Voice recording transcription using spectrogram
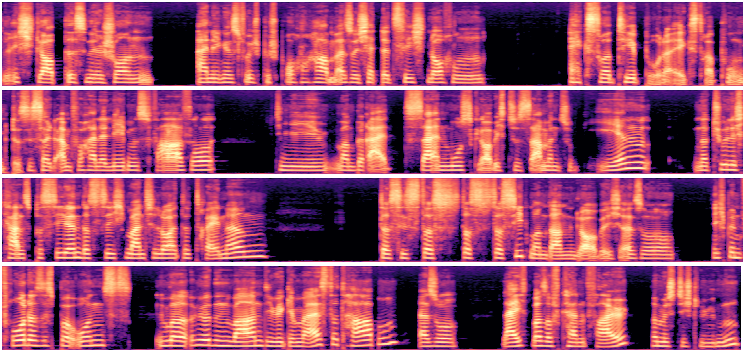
Ich glaube, dass wir schon einiges durchbesprochen haben. Also ich hätte jetzt nicht noch einen extra Tipp oder extra Punkt. Das ist halt einfach eine Lebensphase, die man bereit sein muss, glaube ich, zusammen zu gehen. Natürlich kann es passieren, dass sich manche Leute trennen. Das ist das, das, das sieht man dann, glaube ich. Also ich bin froh, dass es bei uns immer Hürden waren, die wir gemeistert haben. Also leicht war es auf keinen Fall, da müsste ich lügen.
